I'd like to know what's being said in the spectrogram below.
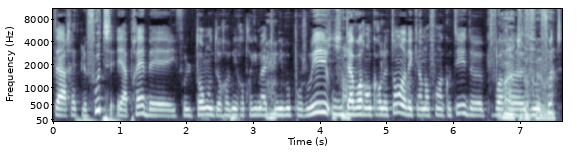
t'arrêtes le foot et après, ben, il faut le temps de revenir entre guillemets à ton Mhm. niveau pour jouer ou d'avoir encore le temps avec un enfant à côté de pouvoir Ouais, jouer au ouais. foot.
